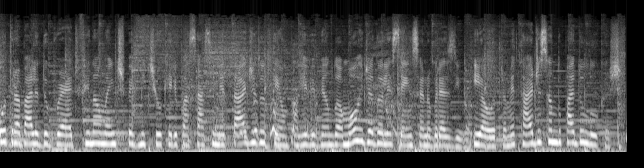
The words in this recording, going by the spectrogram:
O trabalho do Brad finalmente permitiu que ele passasse metade do tempo revivendo o amor de adolescência no Brasil e a outra metade sendo o pai do Lucas.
